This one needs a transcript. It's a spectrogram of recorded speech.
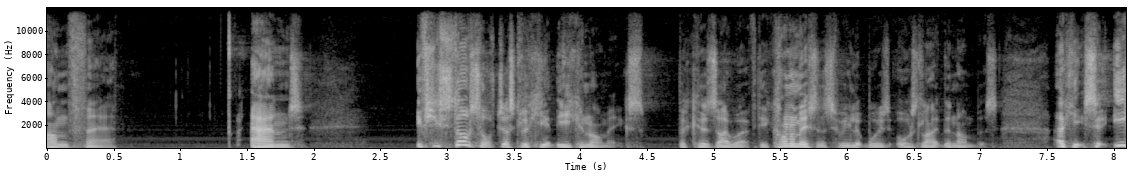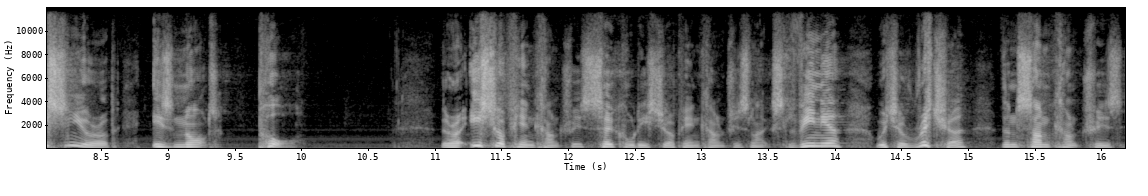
unfair. And if you start off just looking at the economics, because I work for the economists and so we always, always like the numbers. Okay, so Eastern Europe is not poor. There are East European countries, so called East European countries like Slovenia, which are richer than some countries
